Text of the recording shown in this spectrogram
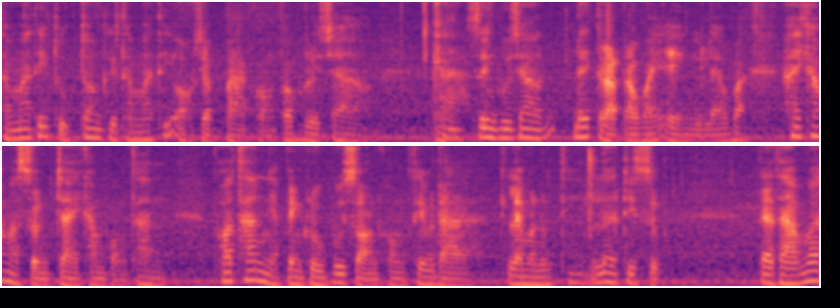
ธรรมะที่ถูกต้องคือธรรมะที่ออกจากปากของพระพุทธเจ้าค่ะนะซึ่งพระเจ้าได้ตรัสเอาไว้เองอยู่แล้วว่า ให้เข้ามาสนใจคำของท่าน เพราะท่านเนี่ยเป็นครูผู้สอนของเทวดาและมนุษย์ที่เลิศที่สุด แต่ถามว่า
